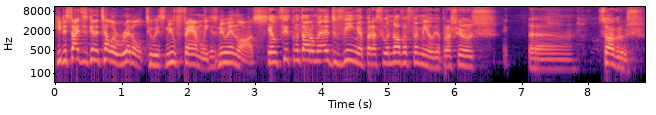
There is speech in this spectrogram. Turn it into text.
he decides he's going to tell a riddle to his new family, his new in laws. Ele decide contar uma adivinha para a sua nova família, para os seus ah, sogros.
